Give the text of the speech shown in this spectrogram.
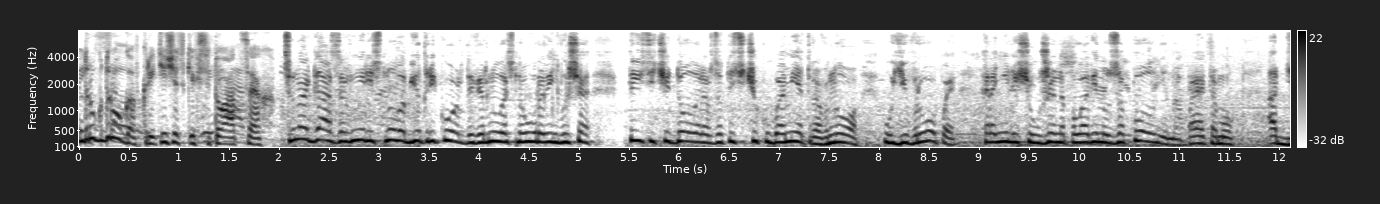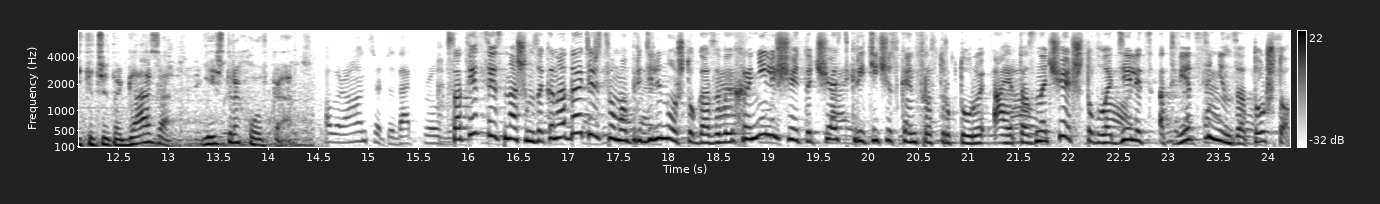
друг друга в критических ситуациях. Цена газа в мире снова бьет рекорды, вернулась на уровень выше тысячи долларов за тысячу кубометров, но у Европы хранилище уже наполовину заполнено, поэтому от дефицита газа есть страховка. В соответствии с нашим законодательством определено, что газовые хранилища – это часть критической инфраструктуры, а это означает, что владелец ответственен за то, что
